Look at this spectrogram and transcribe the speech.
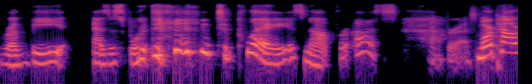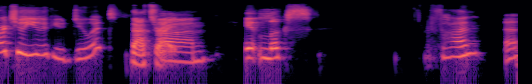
rugby as a sport to play is not for us. Not for us. More power to you if you do it. That's right. Um, it looks fun. Uh,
